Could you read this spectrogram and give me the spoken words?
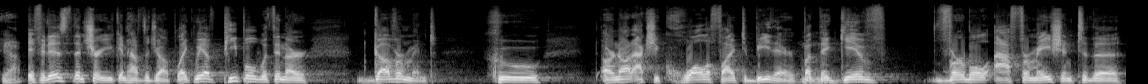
Yeah. If it is, then sure you can have the job. Like we have people within our government who are not actually qualified to be there, but they Mm-hmm. give verbal affirmation to the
